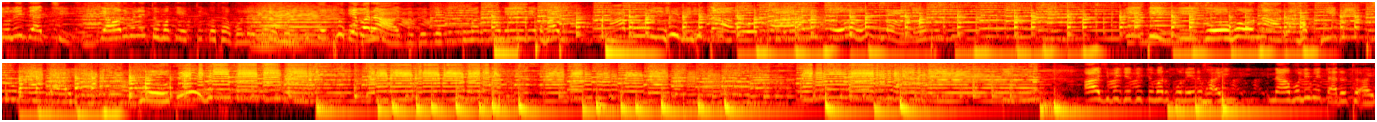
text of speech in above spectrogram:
চলে যাচ্ছি। যাওয়ার বেলা তোমাকে একটি কথা বলে বলো? এবার আজ যদি তোমার মনের ভাই তেরোটাই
